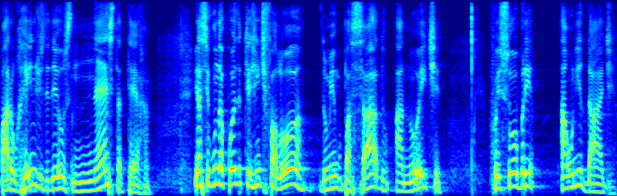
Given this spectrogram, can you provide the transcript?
para o reino de Deus nesta terra. E a segunda coisa que a gente falou domingo passado, à noite, foi sobre a unidade.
